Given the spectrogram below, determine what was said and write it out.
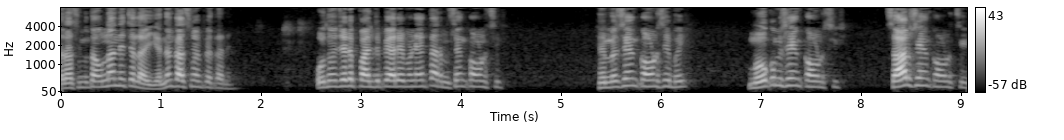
ਰਸਮ ਤਾਂ ਉਹਨਾਂ ਨੇ ਚਲਾਈ ਹੈ ਨਾ, ਦਸਵੇਂ ਪਿਤਾ ਨੇ। ਉਦੋਂ ਜਿਹੜੇ ਪੰਜ ਪਿਆਰੇ ਬਣੇ, ਧਰਮ ਸਿੰਘ ਕੌਣ ਸੀ? ਹਿੰਮਤ ਸਿੰਘ ਕੌਣ ਸੀ ਬਈ? ਮੋਕਮ ਸਿੰਘ ਕੌਣ ਸੀ? ਸਾਹਿਬ ਸਿੰਘ ਕੌਣ ਸੀ?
